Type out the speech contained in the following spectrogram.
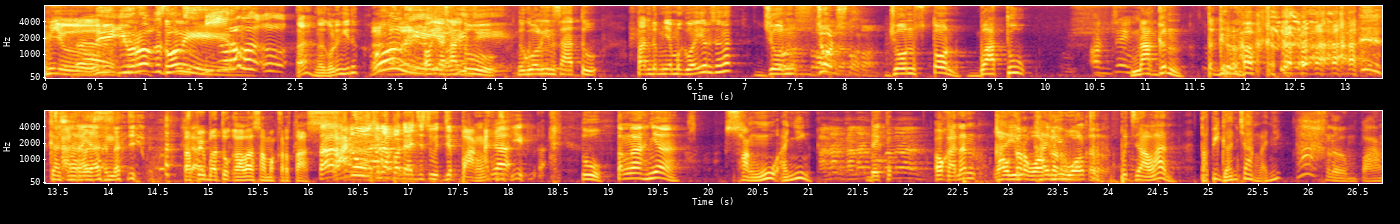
MU. Di Euro ngegolin. Di Euro uh, ah nggak golin gitu? Golin. Oh iya satu, ngegolin satu. Tandemnya Maguire siapa? John Johnston. John Stone, Batu, Anjing. Nagen, Tegerak. Kasarean aja. Tapi batu kalah sama kertas. Aduh, kenapa ada Jesuit Jepang anjir. Tuh, tengahnya Sangu anjing. Dek- Oh kanan Kyle- Walker, Walker, Kylie Walker, Walker. pejalan tapi gancang anjing. Ah lempang.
